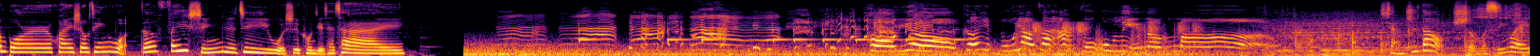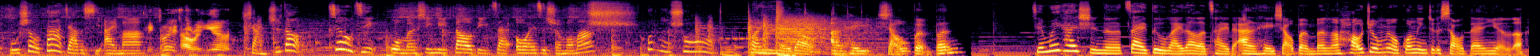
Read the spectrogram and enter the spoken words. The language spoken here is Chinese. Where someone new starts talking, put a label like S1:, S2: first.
S1: Welcome board，欢迎收听我的飞行日记，我是空姐菜菜。
S2: 朋友，可以不要再安抚物灵了吗？想知道什么行为不受大家的喜爱吗？
S3: 你最讨人厌。
S2: 想知道究竟我们心里到底在 OS 什么吗？不能说。
S1: 欢迎来到暗黑小本本。节目一开始呢，再度来到了菜的暗黑小本本了。好久没有光临这个小单元了。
